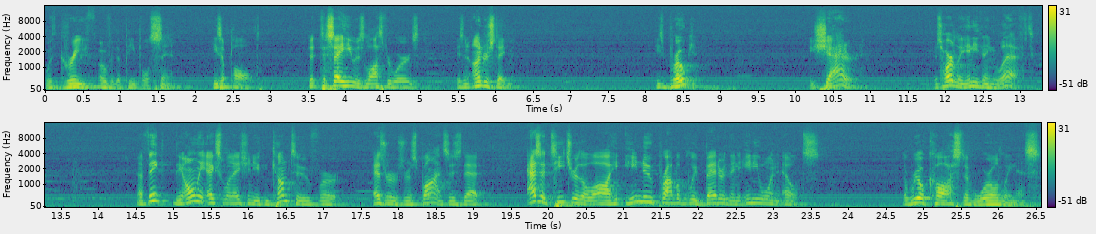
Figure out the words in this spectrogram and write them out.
with grief over the people's sin. He's appalled. To, to say he was lost for words is an understatement. He's broken, he's shattered. There's hardly anything left. I think the only explanation you can come to for Ezra's response is that as a teacher of the law, he, knew probably better than anyone else the real cost of worldliness.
